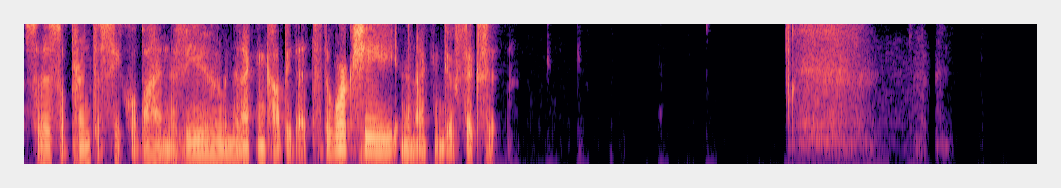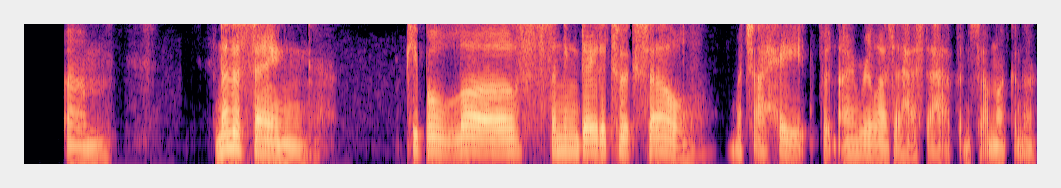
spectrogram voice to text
so this will print the SQL behind the view, and then I can copy that to the worksheet, and then I can go fix it. Um, another thing, people love sending data to Excel, which I hate, but I realize it has to happen, so I'm not going to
